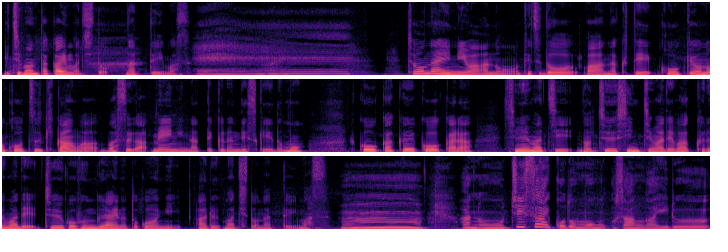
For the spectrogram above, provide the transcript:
一番高い町となっています。町内にはあの鉄道はなくて公共の交通機関はバスがメインになってくるんですけれども福岡空港から締め町の中心地までは車で15分ぐらいのところにある町となっています。うん。あの小さい子供さんがいる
